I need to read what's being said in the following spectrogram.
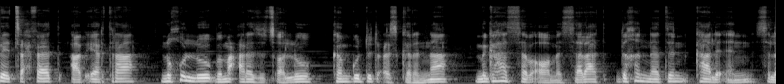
ቤት ጽሕፈት ኣብ ኤርትራ ንኹሉ ብማዕረ ዝጸሉ ከም ጉድድ ዕስክርና ምግሃዝ ሰብኣዊ መሰላት ድኽነትን ካልእን ስለ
